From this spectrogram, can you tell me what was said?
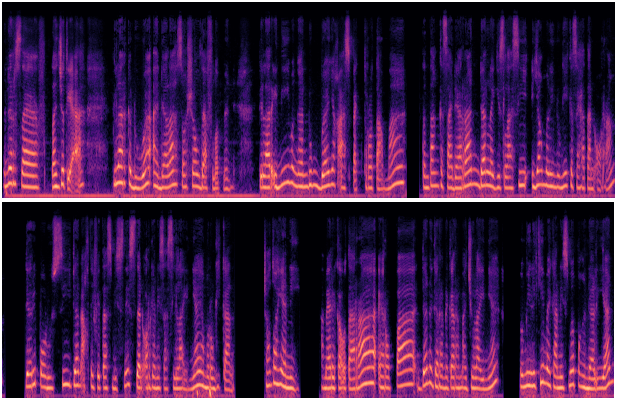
Bener, Steph. Lanjut ya. Pilar kedua adalah social development. Pilar ini mengandung banyak aspek, terutama tentang kesadaran dan legislasi yang melindungi kesehatan orang, dari polusi dan aktivitas bisnis dan organisasi lainnya yang merugikan. Contohnya nih, Amerika Utara, Eropa, dan negara-negara maju lainnya memiliki mekanisme pengendalian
